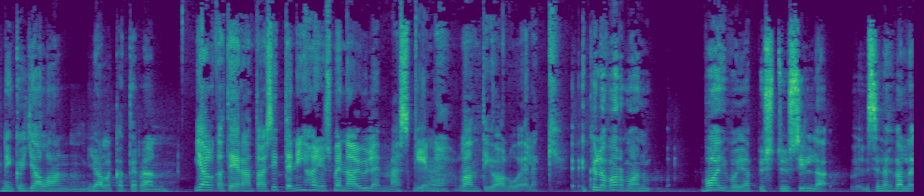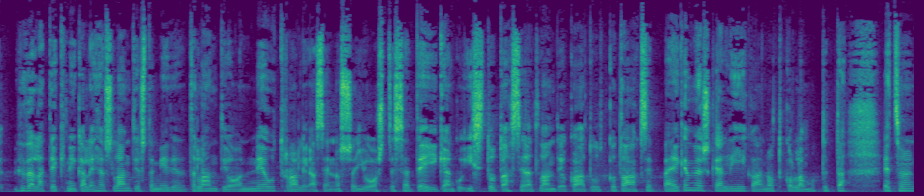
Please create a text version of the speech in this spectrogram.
niin kuin jalan, jalkaterän. Jalkaterän tai sitten ihan jos mennään ylemmäskin Joo. lantioalueellekin. Kyllä varmaan vaivoja pystyy sillä, sillä hyvällä, hyvällä tekniikalla. Jos lantiosta mietitään, että lantio on neutraali asennossa juostessa, että ei ikään kuin istuta siellä, että lantio kaatuu taaksepäin, eikä myöskään liikaa notkolla, mutta että, että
